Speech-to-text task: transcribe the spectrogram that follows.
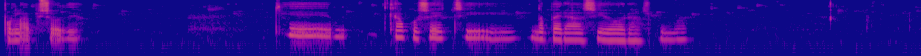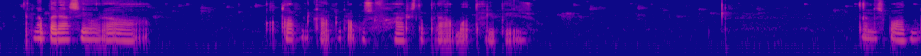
πολλά επεισόδια. Και κάπως έτσι να περάσει η ώρα, ας πούμε. Να περάσει η ώρα όταν κάνω κάπως ευχάριστα πράγματα, ελπίζω. Τέλος πάντων.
